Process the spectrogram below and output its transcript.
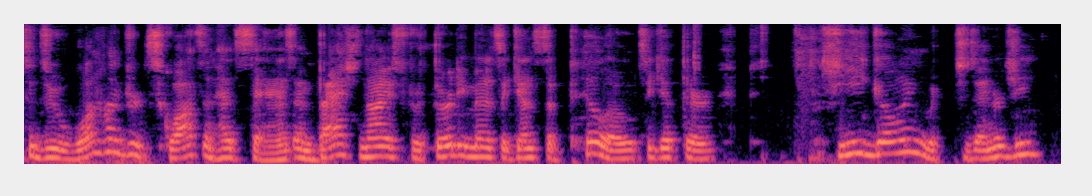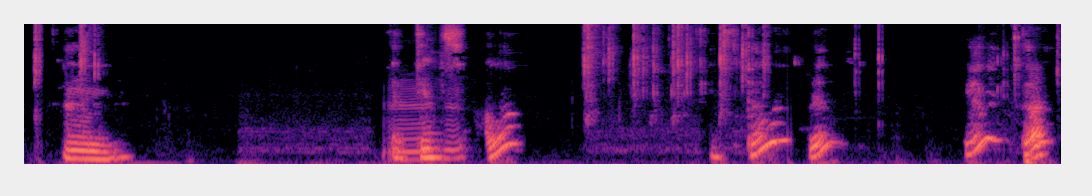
to do 100 squats and headstands and bash knives for 30 minutes against a pillow to get their key going, which is energy. Um, against pillow? Against pillow? Really? Really? What?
